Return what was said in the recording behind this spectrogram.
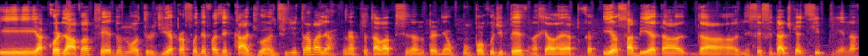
e acordava cedo no outro dia para poder fazer cardio antes de trabalhar, né? Porque eu tava precisando perder um, um pouco de peso naquela época e eu sabia da, da necessidade que a disciplina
